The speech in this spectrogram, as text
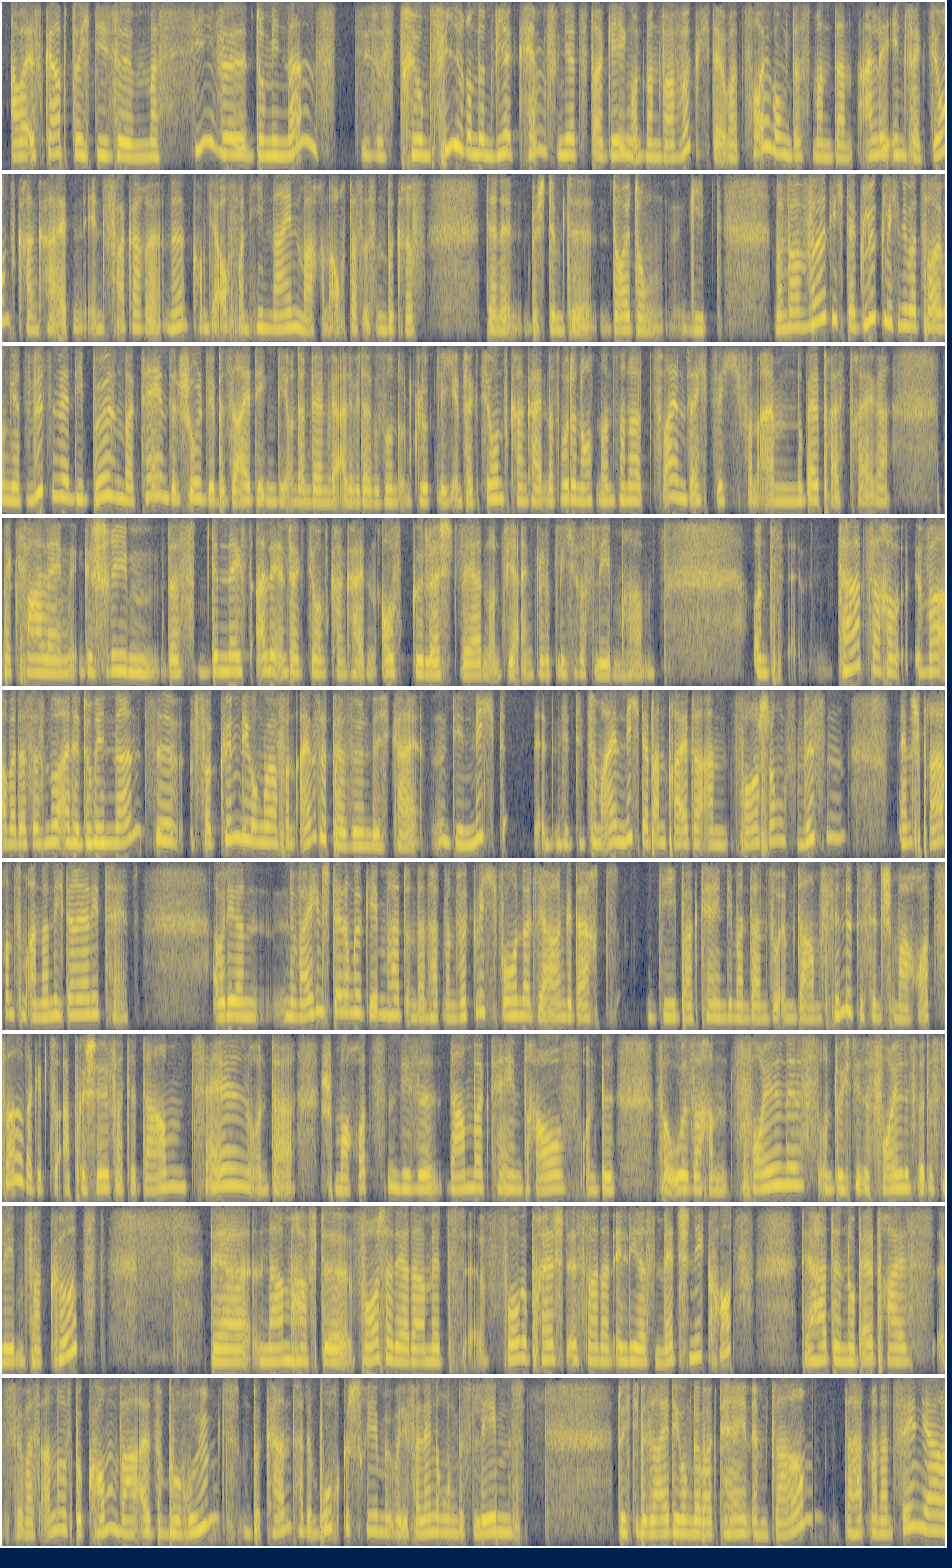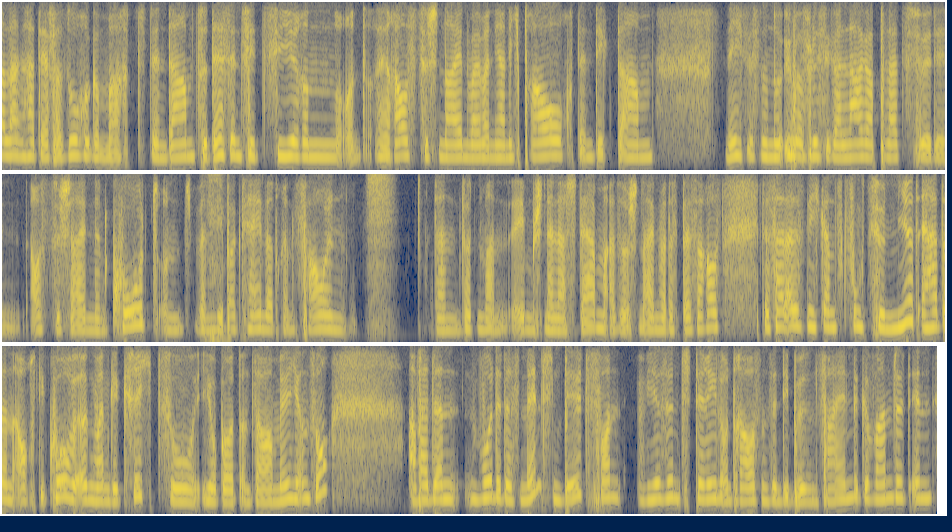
Aber es gab durch diese massive Dominanz dieses triumphierenden Wir kämpfen jetzt dagegen und man war wirklich der Überzeugung, dass man dann alle Infektionskrankheiten in Fackere, ne, kommt ja auch von hineinmachen, auch das ist ein Begriff, der eine bestimmte Deutung gibt. Man war wirklich der glücklichen Überzeugung, jetzt wissen wir, die bösen Bakterien sind schuld, wir beseitigen die und dann werden wir alle wieder gesund und glücklich. Infektionskrankheiten, das wurde noch 1962 von einem Nobelpreisträger McFarlane geschrieben, dass demnächst alle Infektionskrankheiten ausgelöscht werden und wir ein glücklicheres Leben haben. Und Tatsache war aber, dass es nur eine dominante Verkündigung war von Einzelpersönlichkeiten, die nicht die, zum einen nicht der Bandbreite an Forschungswissen entsprachen, zum anderen nicht der Realität. Aber die dann eine Weichenstellung gegeben hat und dann hat man wirklich vor 100 Jahren gedacht, die Bakterien, die man dann so im Darm findet, das sind Schmarotzer. Da gibt es so abgeschilferte Darmzellen und da schmarotzen diese Darmbakterien drauf und verursachen Fäulnis und durch diese Fäulnis wird das Leben verkürzt. Der namhafte Forscher, der damit vorgeprescht ist, war dann Elias Metchnikow. Der hatte den Nobelpreis für was anderes bekommen, war also berühmt und bekannt, hat ein Buch geschrieben über die Verlängerung des Lebens durch die Beseitigung der Bakterien im Darm. Da hat man dann zehn Jahre lang hat er Versuche gemacht, den Darm zu desinfizieren und herauszuschneiden, weil man ja nicht braucht, den Dickdarm. Nichts ist nur ein überflüssiger Lagerplatz für den auszuscheidenden Kot und wenn die Bakterien da drin faulen, dann wird man eben schneller sterben, also schneiden wir das besser raus. Das hat alles nicht ganz funktioniert. Er hat dann auch die Kurve irgendwann gekriegt zu Joghurt und Sauermilch und so. Aber dann wurde das Menschenbild von wir sind steril und draußen sind die bösen Feinde gewandelt in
